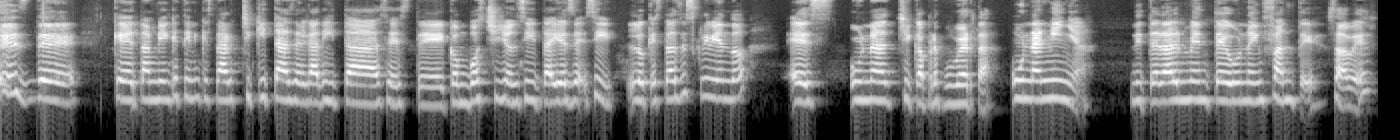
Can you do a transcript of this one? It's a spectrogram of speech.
Este, que también que tienen que estar chiquitas, delgaditas, este, con voz chilloncita y es de, sí, lo que estás describiendo es una chica prepuberta, una niña, literalmente una infante, ¿sabes?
